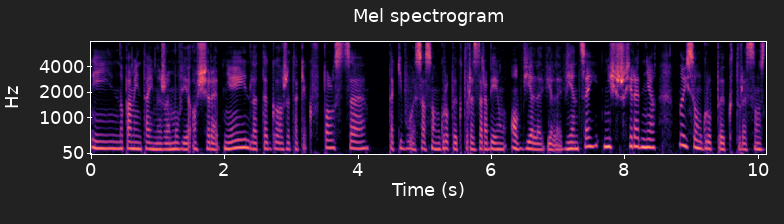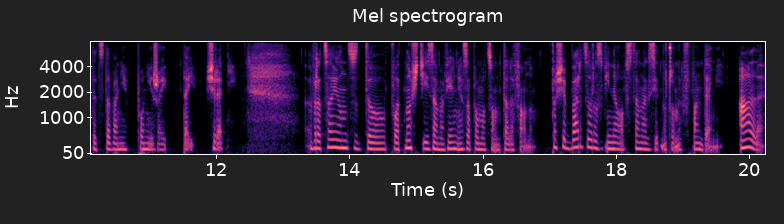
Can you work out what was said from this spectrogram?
I no pamiętajmy, że mówię o średniej, dlatego że tak jak w Polsce tak i w USA są grupy, które zarabiają o wiele, wiele więcej niż średnia, no i są grupy, które są zdecydowanie poniżej tej średniej. Wracając do płatności i zamawiania za pomocą telefonu. To się bardzo rozwinęło w Stanach Zjednoczonych w pandemii, ale,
